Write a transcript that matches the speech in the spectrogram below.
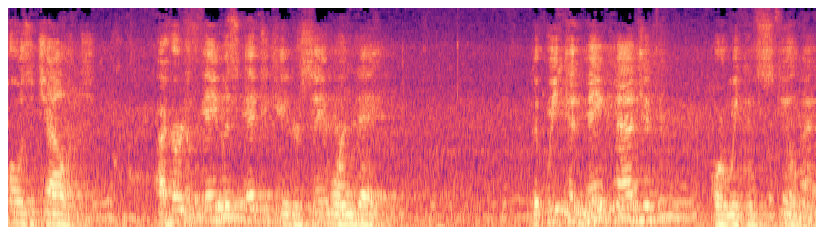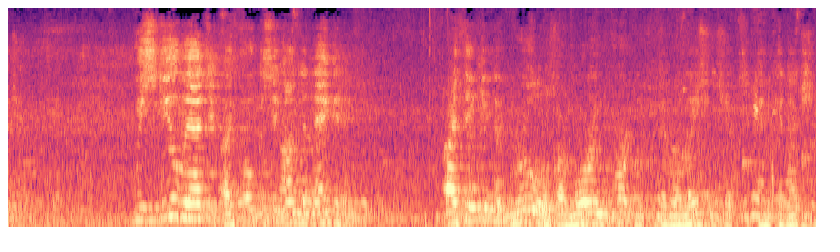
pose a challenge. I heard a famous educator say one day that we can make magic or we can steal magic. We steal magic by focusing on the negative. By thinking that rules are more important than relationships and connection.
